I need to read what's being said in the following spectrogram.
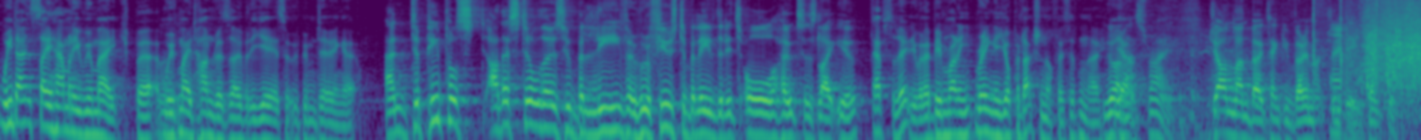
we don't say how many we make, but we've made hundreds over the years that we've been doing it. And do people? St- are there still those who believe, or who refuse to believe that it's all hoaxes like you? Absolutely. Well, they've been running, ringing your production office, haven't they? Yeah, that's right. John Lundberg, thank you very much indeed. Thank you.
